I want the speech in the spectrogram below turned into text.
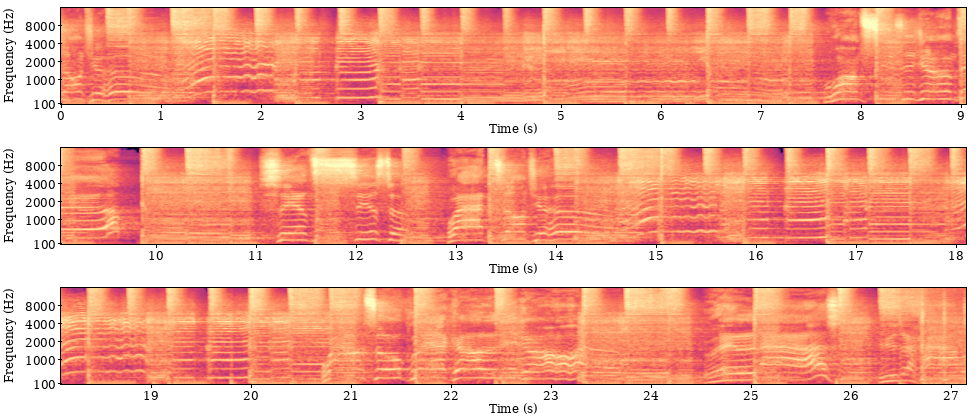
don't you hold? Sister jumped up, said, "Sister, why don't you I'm so glad I is a high.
